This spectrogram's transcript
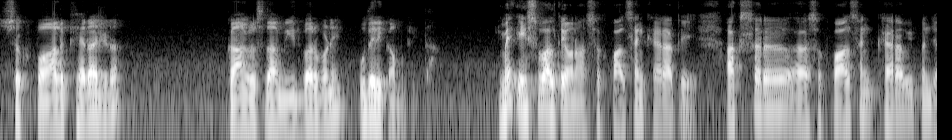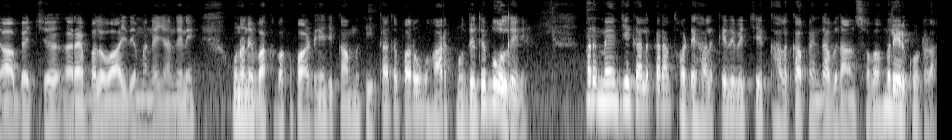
ਸੁਖਪਾਲ ਖਹਿਰਾ ਜਿਹੜਾ ਕਾਂਗਰਸ ਦਾ ਉਮੀਦਵਾਰ ਬਣੇ, ਉਹਦੇ ਲਈ ਕੰਮ ਕੀਤਾ। ਮੈਂ ਇਸ ਵੱਲ ਤੇ ਆਉਣਾ, ਸੁਖਪਾਲ ਸਿੰਘ ਖਹਿਰਾ ਤੇ। ਅਕਸਰ ਸੁਖਪਾਲ ਸਿੰਘ ਖਹਿਰਾ ਵੀ ਪੰਜਾਬ ਵਿੱਚ ਰੈਬਲ ਆਵਾਜ਼ ਦੇ ਮੰਨੇ ਜਾਂਦੇ ਨੇ। ਉਹਨਾਂ ਨੇ ਵੱਖ-ਵੱਖ ਪਾਰਟੀਆਂ 'ਚ ਕੰਮ ਕੀਤਾ ਤਾਂ ਪਰ ਉਹ ਹਰ ਮੁੱਦੇ ਤੇ ਬੋਲਦੇ ਨੇ। ਪਰ ਮੈਂ ਜੇ ਗੱਲ ਕਰਾਂ ਤੁਹਾਡੇ ਹਲਕੇ ਦੇ ਵਿੱਚ, ਇੱਕ ਹਲਕਾ ਪੈਂਦਾ ਵਿਧਾਨ ਸਭਾ, ਮਲੇਰਕੋਟਲਾ,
